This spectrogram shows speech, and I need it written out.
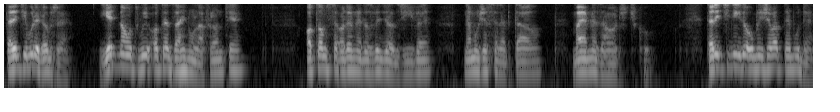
tady ti bude dobře. Jednou tvůj otec zahynul na frontě, o tom se ode mne dozvěděl dříve, na muže se neptal, maje mne za holčičku. Tady ti nikdo ubližovat nebude.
